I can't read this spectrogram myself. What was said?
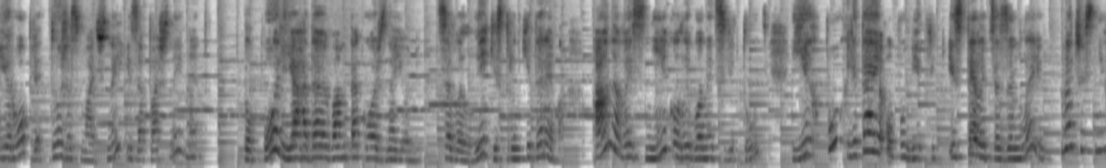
і роблять дуже смачний і запашний мед. Тополі, я гадаю, вам також знайомі. Це великі стрункі дерева. А навесні, коли вони цвітуть, їх пух літає у повітрі і стелиться землею, наче сніг.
